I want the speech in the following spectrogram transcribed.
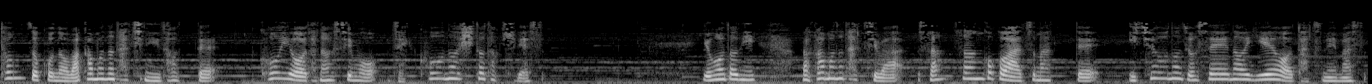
トン族の若者たちにとって恋を楽しむ絶好のひとときです。夜ごとに若者たちは三三五個集まって異常の女性の家を訪ねます。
